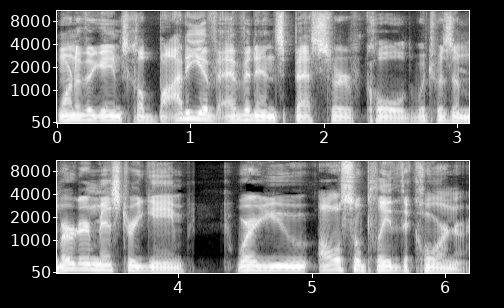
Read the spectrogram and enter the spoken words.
one of the games called Body of Evidence Best Served Cold, which was a murder mystery game where you also played the coroner.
